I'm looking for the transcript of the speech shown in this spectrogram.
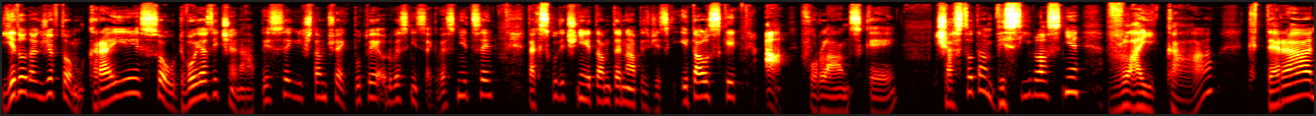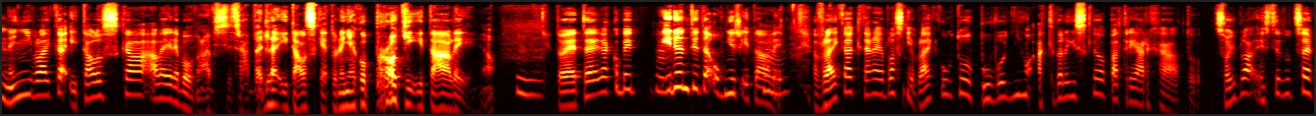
Je to tak, že v tom kraji jsou dvojazyčné nápisy, když tam člověk putuje od vesnice k vesnici, tak skutečně je tam ten nápis vždycky italsky a forlánsky. Často tam visí vlastně vlajka, která není vlajka italská, ale nebo visí třeba vedle italské, to není jako proti Itálii. Jo. Hmm. To je to je jakoby hmm. identita uvnitř Itálie. Hmm. Vlajka, která je vlastně vlajkou toho původního akvelijského patriarchátu, což byla instituce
